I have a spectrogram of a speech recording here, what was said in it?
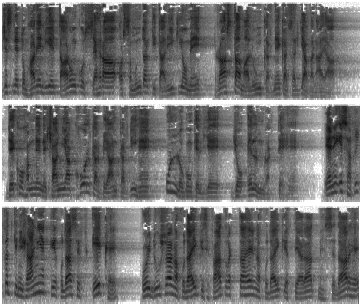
جس نے تمہارے لیے تاروں کو صحرا اور سمندر کی تاریکیوں میں راستہ معلوم کرنے کا ذریعہ بنایا۔ دیکھو ہم نے نشانیاں کھول کر بیان کر دی ہیں ان لوگوں کے لیے جو علم رکھتے ہیں۔ یعنی اس حقیقت کی نشانی ہے کہ خدا صرف ایک ہے، کوئی دوسرا نہ خدائی کی صفات رکھتا ہے، نہ خدائی کے اختیارات میں حصے دار ہے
